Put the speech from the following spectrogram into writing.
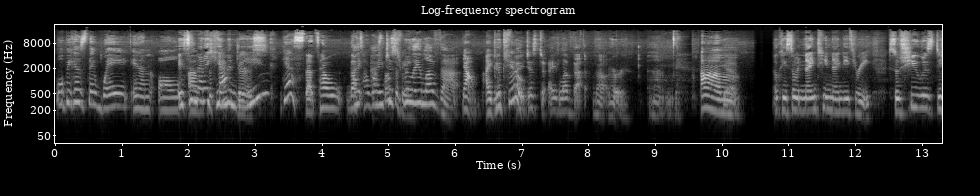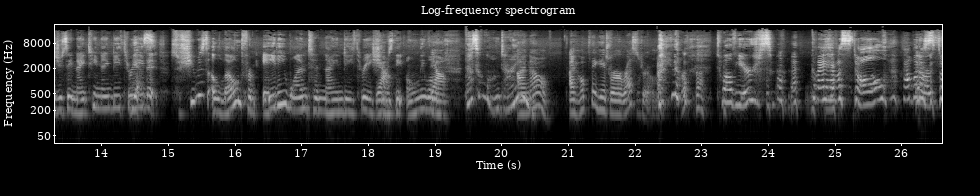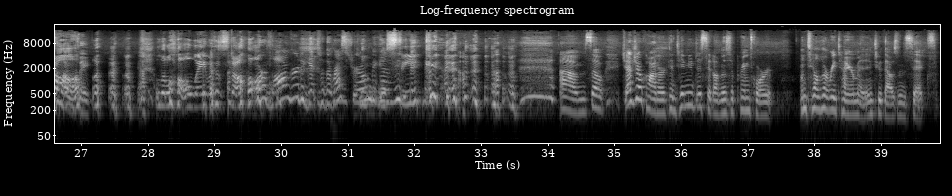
Well, because they weigh in all. Isn't that a human factors. being? Yes, that's how. That's I, how we're I just really love that. Yeah, I do Good- too. I just I love that about her. Um, um, yeah. Okay, so in 1993, so she was. Did you say 1993? Yes. That so she was alone from 81 to 93. She Yeah. was the only woman. Yeah. That's a long time. I know. I hope they gave her a restroom. 12 years. Can I have a stall? How about Or a stall? a little hallway with a stall. or longer to get to the restroom because sink. Um, so Judge O'Connor continued to sit on the Supreme Court until her retirement in 2006.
